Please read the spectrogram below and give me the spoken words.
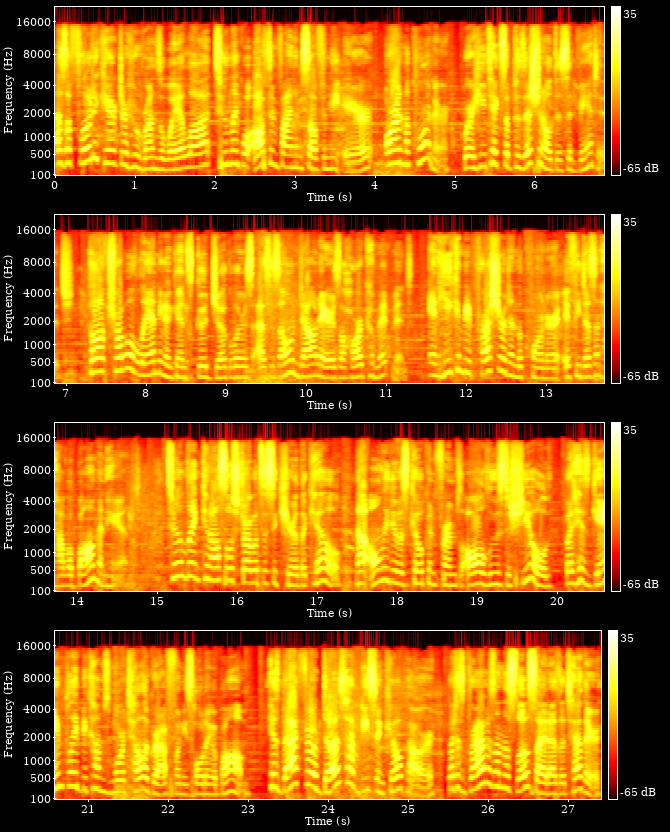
As a floaty character who runs away a lot, Toon Link will often find himself in the air or in the corner, where he takes a positional disadvantage. He'll have trouble landing against good jugglers as his own down air is a hard commitment, and he can be pressured in the corner if he doesn't have a bomb in hand. Toon Link can also struggle to secure the kill. Not only do his kill confirms all lose to shield, but his gameplay becomes more telegraphed when he's holding a bomb. His back throw does have decent kill power, but his grab is on the slow side as a tether,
